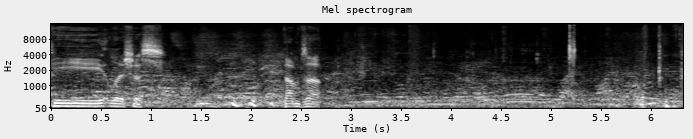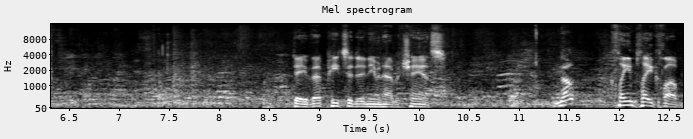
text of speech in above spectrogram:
Delicious. Thumbs up. Dave, that pizza didn't even have a chance. Nope. Clean Play Club.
